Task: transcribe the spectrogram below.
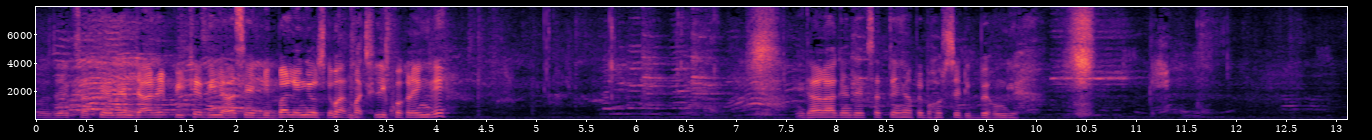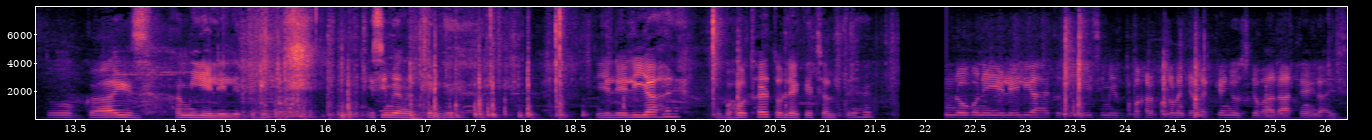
तो देख सकते हैं, अभी हम जा रहे हैं, पीछे भी यहाँ से एक डिब्बा लेंगे, उसके बाद मछली पकड़ेंगे। इधर आगे देख सकते हैं, यहाँ पे बहुत से डिब्बे होंगे। तो गाइस हम ये ले लेते हैं। इसी में रखेंगे। ये ले लिया है, बहुत है तो लेके चलते हैं। लोगों ने ये ले लिया है तो चलिए इसी में पकड़ पकड़ के रखेंगे, उसके बाद आते हैं गाइस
